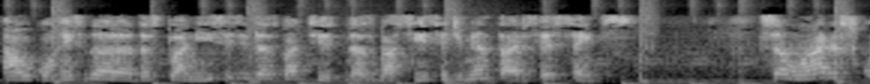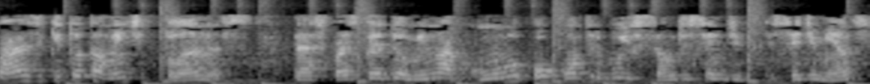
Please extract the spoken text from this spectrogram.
a ocorrência da, das planícies e das, das bacias sedimentares recentes. São áreas quase que totalmente planas, nas quais predomina o acúmulo ou contribuição de sedimentos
